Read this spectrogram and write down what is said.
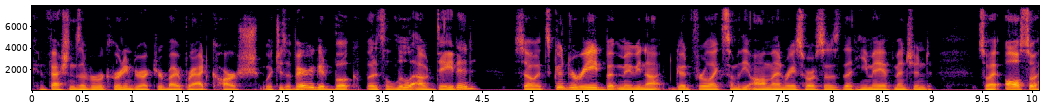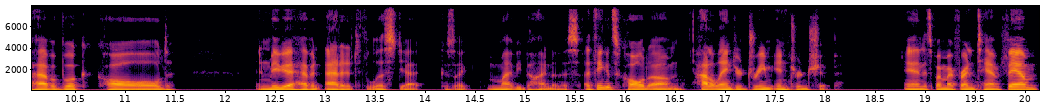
Confessions of a Recruiting Director by Brad Karsh, which is a very good book, but it's a little outdated. So it's good to read, but maybe not good for like some of the online resources that he may have mentioned. So I also have a book called, and maybe I haven't added it to the list yet because I might be behind on this. I think it's called um, How to Land Your Dream Internship, and it's by my friend Tam Pham.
